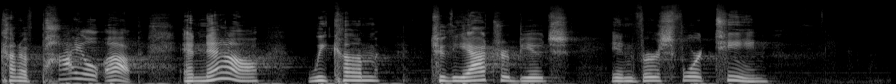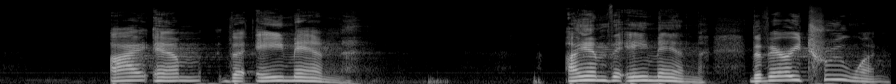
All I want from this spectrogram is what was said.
kind of pile up. And now we come to the attributes in verse 14 I am the Amen. I am the Amen, the very true one.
